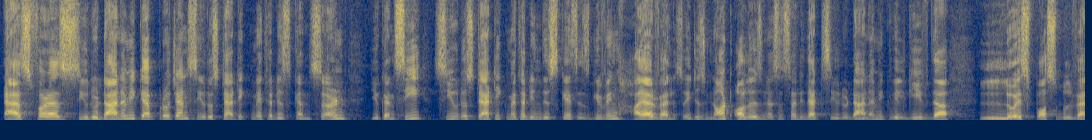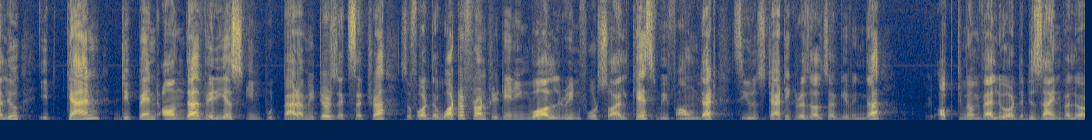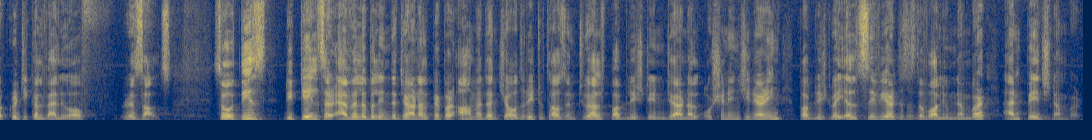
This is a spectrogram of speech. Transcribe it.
as far as pseudodynamic approach and pseudostatic method is concerned you can see pseudostatic method in this case is giving higher value. So, it is not always necessary that pseudodynamic will give the lowest possible value, it can depend on the various input parameters etc. So, for the waterfront retaining wall reinforced soil case, we found that static results are giving the optimum value or the design value or critical value of results. So, these details are available in the journal paper Ahmed and Choudhury 2012 published in journal Ocean Engineering published by Elsevier. This is the volume number and page number.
